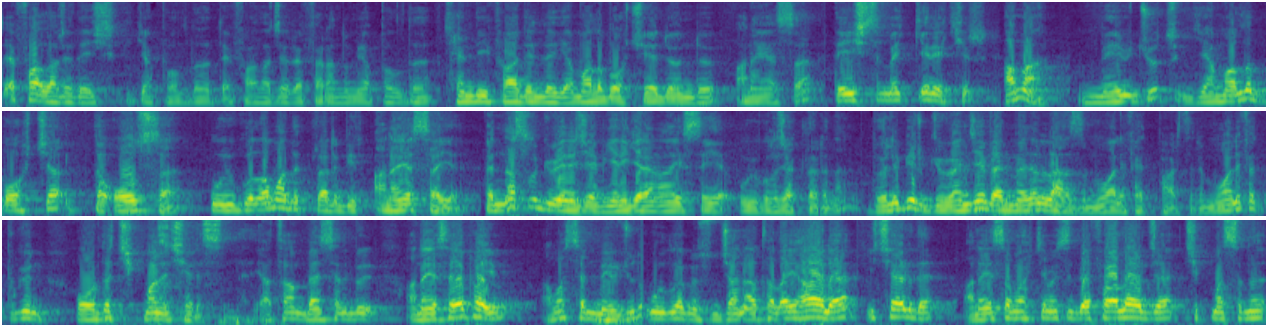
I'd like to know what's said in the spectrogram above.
Defalarca değişiklik yapıldı, defalarca referandum yapıldı. Kendi ifadeleriyle yamalı bohçaya döndü anayasa. Değiştirmek gerekir ama mevcut yamalı bohça da olsa uygulamadıkları bir anayasayı ben nasıl güveneceğim yeni gelen anayasayı uygulayacaklarına? Böyle bir güvence vermeleri lazım muhalefet partileri. Muhalefet bugün orada çıkmaz içerisinde. Ya tamam ben sana bir anayasa yapayım ama sen mevcudu uygulamıyorsun. Can Atalay hala içeride. Anayasa Mahkemesi defalarca çıkmasını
